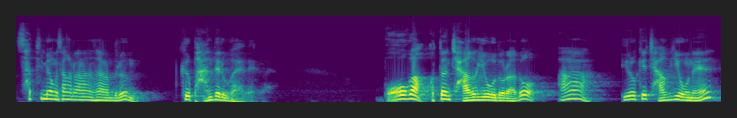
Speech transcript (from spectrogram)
사티 명상을 하는 사람들은 그 반대로 가야 돼요. 뭐가 어떤 자극이 오더라도 아 이렇게 자극이 오네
